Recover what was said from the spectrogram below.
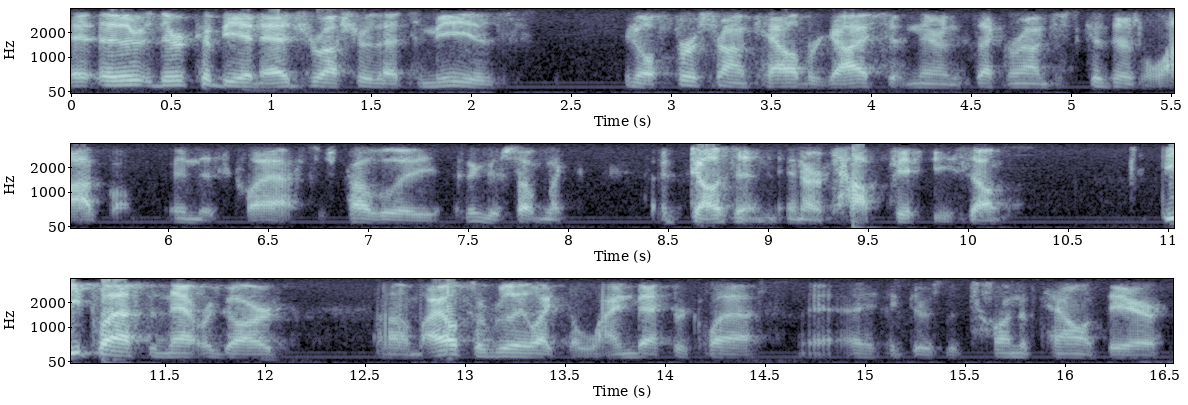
eh, there, there could be an edge rusher that to me is, you know, a first round caliber guy sitting there in the second round just because there's a lot of them in this class. There's probably I think there's something like a dozen in our top 50. So deep class in that regard. Um, I also really like the linebacker class. I think there's a ton of talent there.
